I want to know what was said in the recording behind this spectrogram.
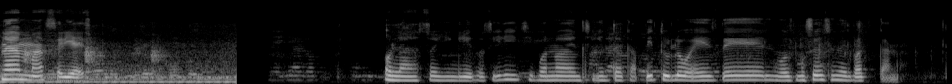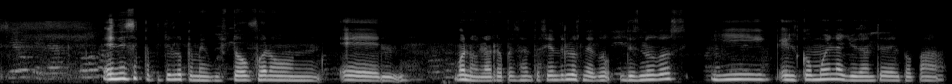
Nada más sería eso. Hola, soy Ingrid Osiris y bueno, el siguiente capítulo es de los museos en el Vaticano. En ese capítulo que me gustó fueron el, bueno, la representación de los desnudos y el cómo el ayudante del Papa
